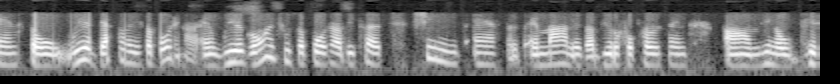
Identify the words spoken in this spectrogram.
And so we're definitely supporting her, and we're going to support her because she needs answers. And mom is a beautiful person. Um, you know, his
